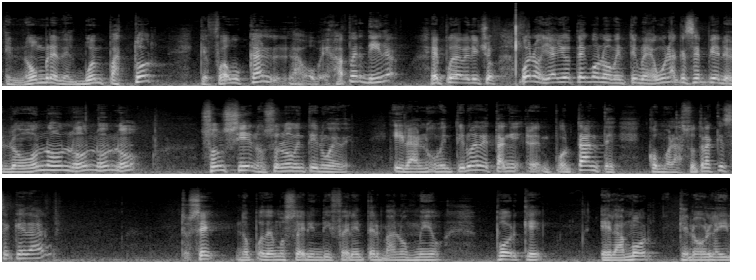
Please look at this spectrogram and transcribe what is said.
En nombre del buen pastor que fue a buscar la oveja perdida. Él puede haber dicho, bueno, ya yo tengo 99, una que se pierde. No, no, no, no, no son 100, no son 99. Y las 99 es tan importantes como las otras que se quedaron. Entonces, no podemos ser indiferentes, hermanos míos, porque el amor, que no leí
